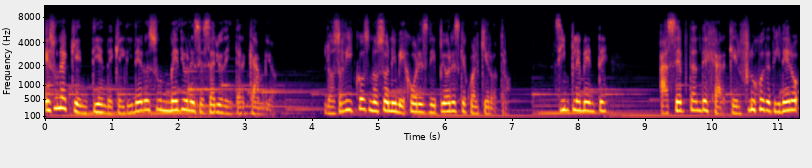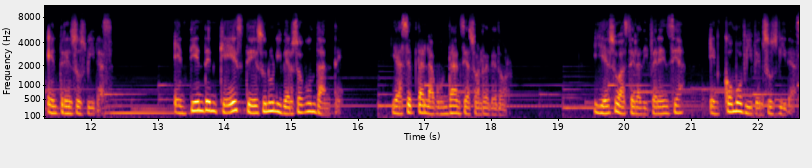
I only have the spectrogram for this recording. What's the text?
Es una que entiende que el dinero es un medio necesario de intercambio. Los ricos no son ni mejores ni peores que cualquier otro simplemente aceptan dejar que el flujo de dinero entre en sus vidas. Entienden que este es un universo abundante y aceptan la abundancia a su alrededor. Y eso hace la diferencia en cómo viven sus vidas.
